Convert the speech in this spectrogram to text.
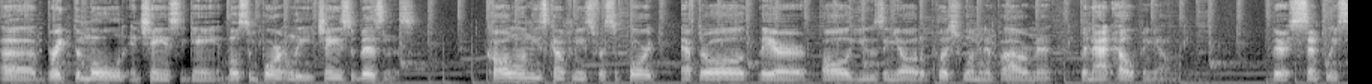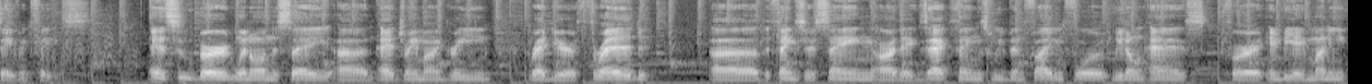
uh, break the mold and change the game. Most importantly, change the business. Call on these companies for support. After all, they are all using y'all to push women empowerment, but not helping y'all. They're simply saving face. And Sue Bird went on to say uh, at Draymond Green, read your thread. Uh, the things you're saying are the exact things we've been fighting for. We don't ask for NBA money.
